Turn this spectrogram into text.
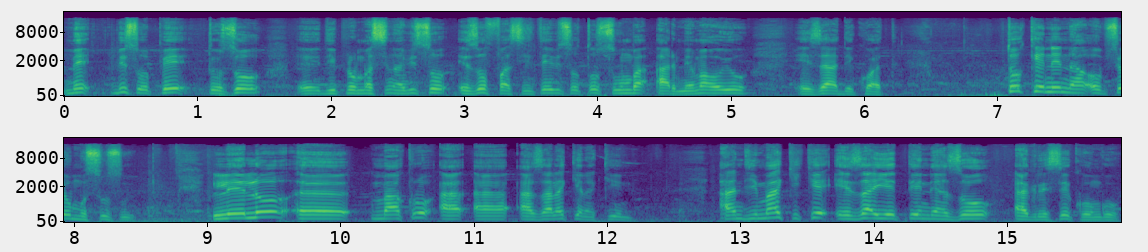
me biso mpe tozo eh, diplomatie na biso ezofasilite biso tosumba armement oyo eza adéquate tokende na option mosusu lelo euh, macron azalaki na kini andimaki ke eza ye te nde azo agresse congo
